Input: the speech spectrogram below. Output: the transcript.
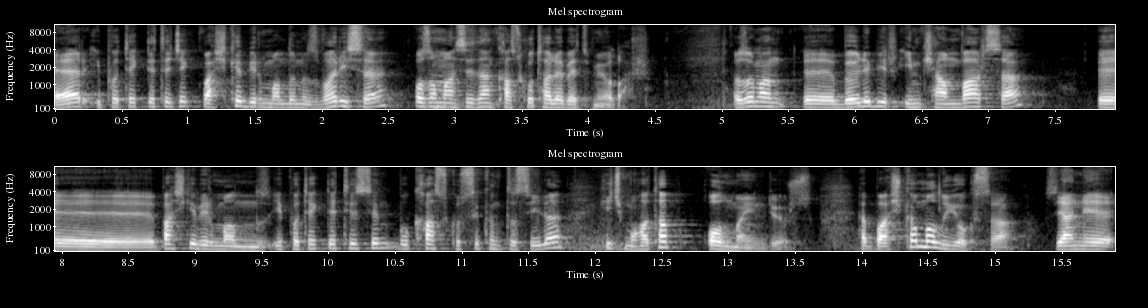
eğer ipotekletecek başka bir malınız var ise o zaman sizden kasko talep etmiyorlar. O zaman e, böyle bir imkan varsa başka bir malınız ipotekletilsin. Bu kasko sıkıntısıyla hiç muhatap olmayın diyoruz. Başka malı yoksa yani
